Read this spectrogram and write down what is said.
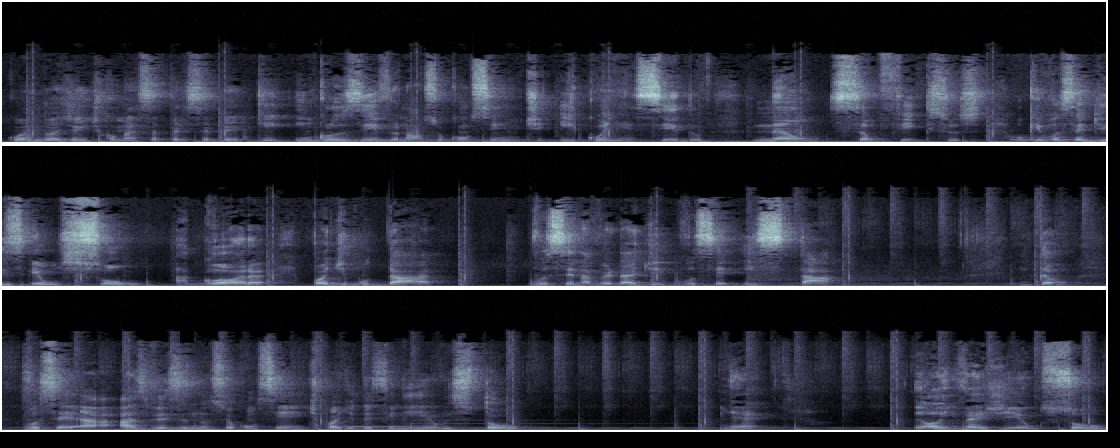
quando a gente começa a perceber que, inclusive, o nosso consciente e conhecido não são fixos. O que você diz eu sou agora pode mudar. Você, na verdade, você está. Então, você, às vezes, no seu consciente pode definir eu estou, né? Ao invés de eu sou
